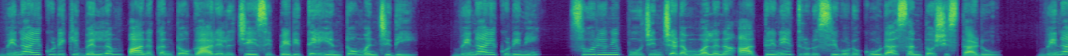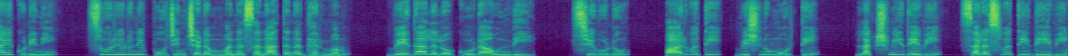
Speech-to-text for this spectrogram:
వినాయకుడికి బెల్లం పానకంతో గారెలు చేసి పెడితే ఎంతో మంచిది. వినాయకుడిని సూర్యుని పూజించడం వలన ఆ త్రినేత్రుడు శివుడు కూడా సంతోషిస్తాడు. వినాయకుడిని సూర్యుడిని పూజించడం మన సనాతన ధర్మం వేదాలలో కూడా ఉంది. శివుడు పార్వతి విష్ణుమూర్తి లక్ష్మీదేవి సరస్వతీదేవి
